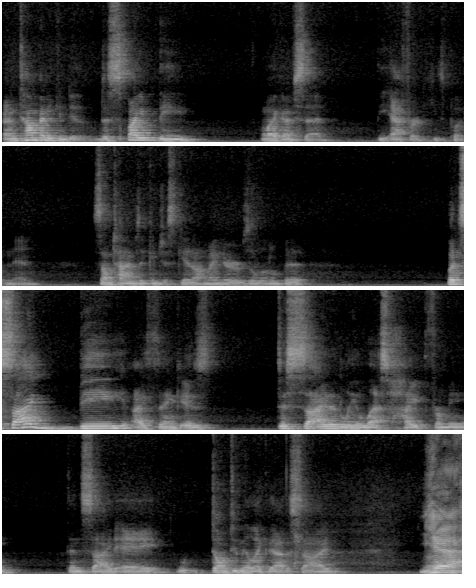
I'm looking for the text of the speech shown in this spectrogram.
and Tom Petty can do, despite the, like I've said, the effort he's putting in. Sometimes it can just get on my nerves a little bit. But side B, I think, is decidedly less hype for me than side A. Don't do me like that aside. Yeah,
